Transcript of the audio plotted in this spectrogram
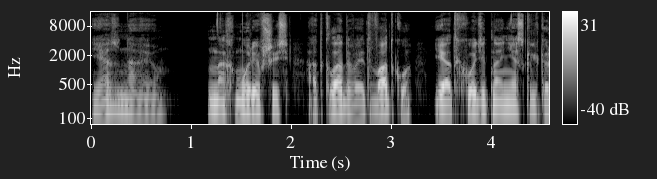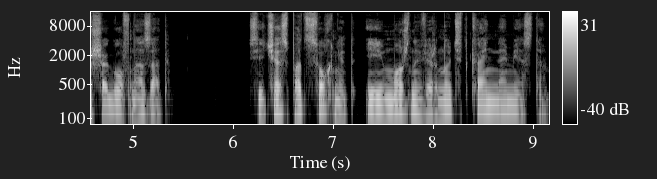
Я знаю. Нахмурившись, откладывает ватку и отходит на несколько шагов назад. Сейчас подсохнет, и можно вернуть ткань на место.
